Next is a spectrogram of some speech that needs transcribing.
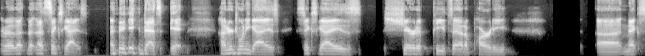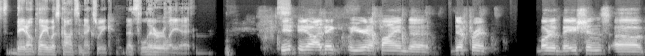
That, that, that's six guys. I mean, that's it. 120 guys, six guys shared a pizza at a party uh, next they don't play Wisconsin next week. That's literally it. You, you know, I think you're going to find the different motivations of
